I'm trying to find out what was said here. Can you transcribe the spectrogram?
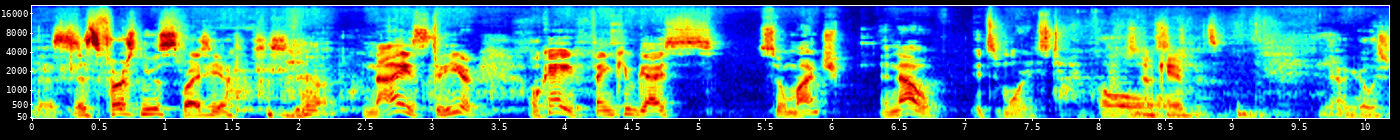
Yes. It's first news right here. Nice to hear. Okay, thank you guys so much. And now it's more. It's time. Oh. Okay. Yeah, gosh.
